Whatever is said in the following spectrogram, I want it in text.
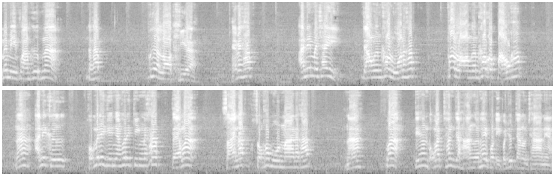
ไม่มีความคืบหน้า นะครับ เพื่อรอเคลียร์เห็นไหมครับ อันนี้ไม่ใช่จะเอาเงินเข้าหลวงนะครับ เพื่อรอเงินเข้ากระเป๋าครับนะอันนี้คือผมไม่ได้ยืนยันข้อเท็จจริงนะครับ แต่ว่าสายลับส่งข้อมูลมานะครับนะว่าที่ท่านบอกว่าท่านจะหาเงินให้พลเอกประยุทธ์จันทร์โอชาเนี่ย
